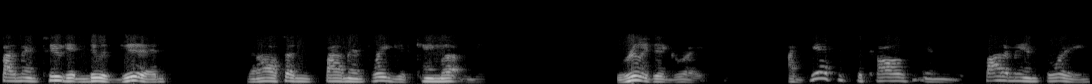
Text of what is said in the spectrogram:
Spider-Man 2 didn't do as good. Then all of a sudden, Spider-Man 3 just came up and really did great. I guess it's because in Spider-Man 3,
